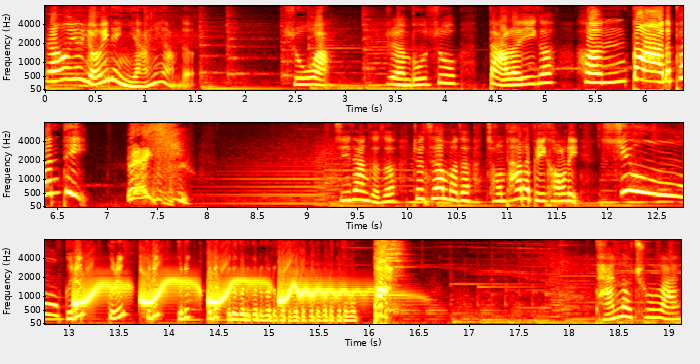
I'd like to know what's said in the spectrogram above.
然后又有一点痒痒的。猪啊，忍不住打了一个很大的喷嚏。鸡蛋哥哥就这么的从他的鼻孔里咻咕噜咕噜咕噜咕噜咕噜咕噜咕噜咕噜咕噜咕噜咕噜咕噜咕噜咕噜啪弹了出来，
